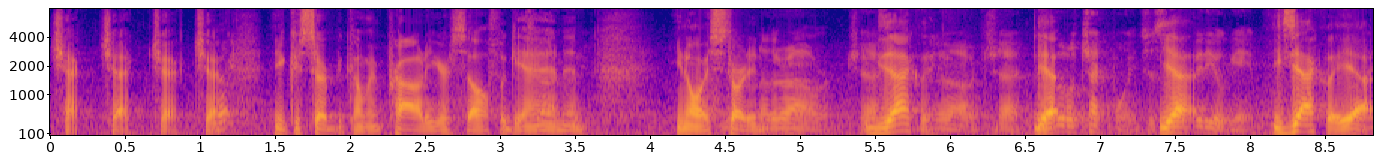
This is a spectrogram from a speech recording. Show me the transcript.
check check check check Yep. you can start becoming proud of yourself again and you know i started another hour. Check. Exactly. Another hour. Check. Yeah. Little checkpoints. Just yeah. like a video game. Exactly, yeah.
